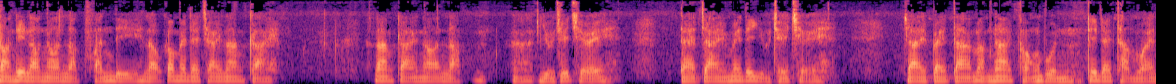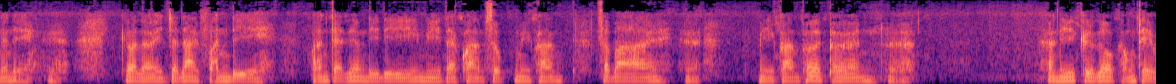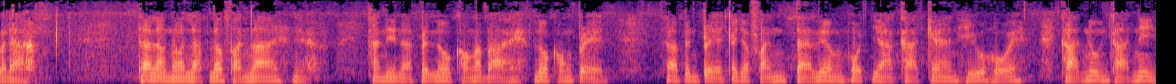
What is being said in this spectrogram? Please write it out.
ตอนที่เรานอนหลับฝันดี เราก็ไม่ได้ใช้ร่างกาย ร่างกายนอนหลับอยู่เฉยๆ แต่ใจไม่ได้อยู่เฉยๆ ใจไปตามอำนาจของบุญที่ได้ทำไว้นั่นเอง ก็เลยจะได้ฝันดี ฝันแต่เรื่องดี ๆ มีแต่ความสุข มีความสบาย มีความเพลิดเพลิน อันนี้คือโลกของเทวดา ถ้าเรานอนหลับแล้วฝันร้าย เนี่ย อันนี้แหละเป็นโลกของอบาย โลกของเปรต ถ้าเป็นเปรตก็จะฝันแต่เรื่องอดอยากขาดแคลนหิวโหย ขาดนู่นขาดนี่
